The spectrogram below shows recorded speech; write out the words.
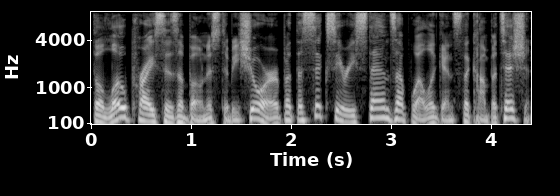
The low price is a bonus to be sure, but the 6 series stands up well against the competition.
